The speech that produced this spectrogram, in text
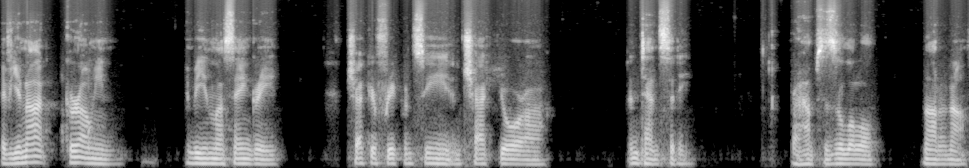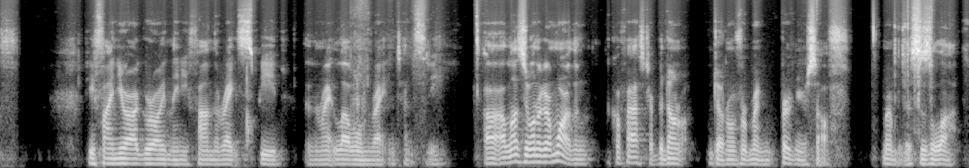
If you're not growing and being less angry, check your frequency and check your uh, intensity. Perhaps it's a little not enough. If you find you are growing, then you found the right speed and the right level and the right intensity. Uh, unless you want to grow more, then go faster, but don't don't overburden yourself. Remember, this is a lot.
